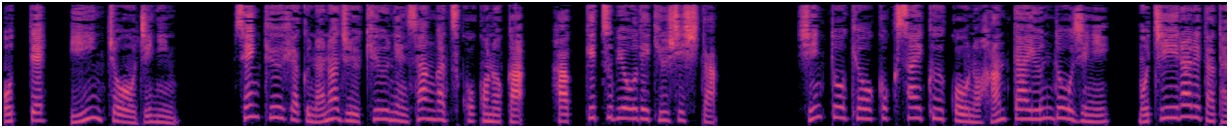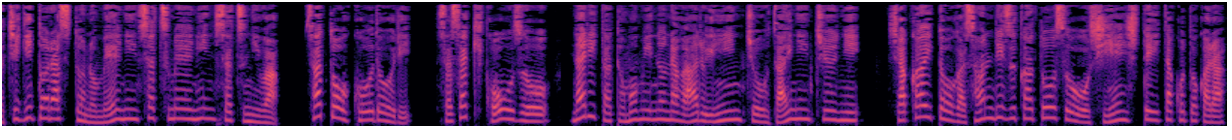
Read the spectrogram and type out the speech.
負って委員長を辞任。1979年3月9日、白血病で急死した。新東京国際空港の反対運動時に用いられた立ち木トラストの名人札名人札には、佐藤幸通、佐々木幸三、成田智美の名がある委員長在任中に、社会党が三里塚闘争を支援していたことから、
